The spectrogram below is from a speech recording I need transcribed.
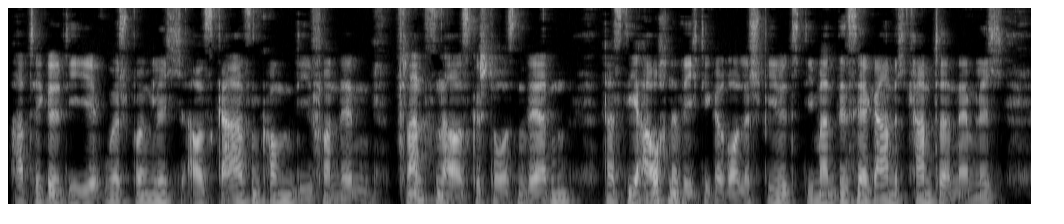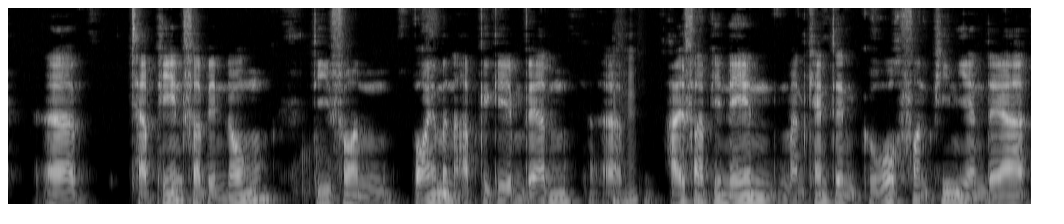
Partikel, die ursprünglich aus Gasen kommen, die von den Pflanzen ausgestoßen werden, dass die auch eine wichtige Rolle spielt, die man bisher gar nicht kannte, nämlich äh, Terpenverbindungen, die von Bäumen abgegeben werden. Äh, mhm. Alpha-Pinen, man kennt den Geruch von Pinien, der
